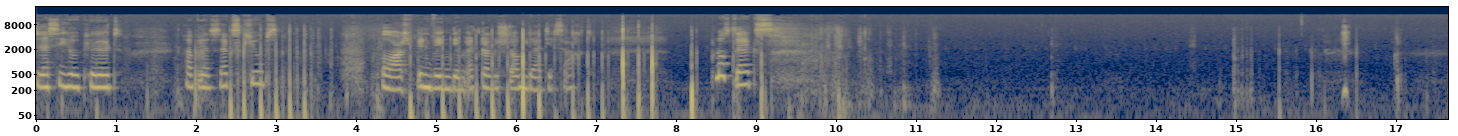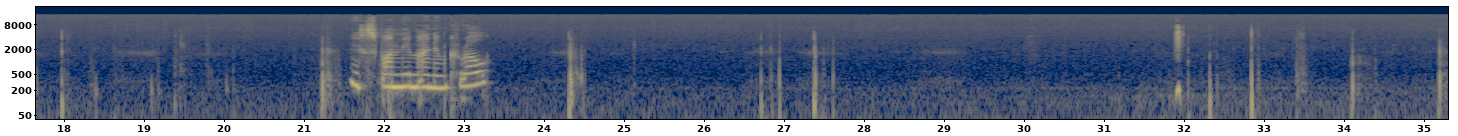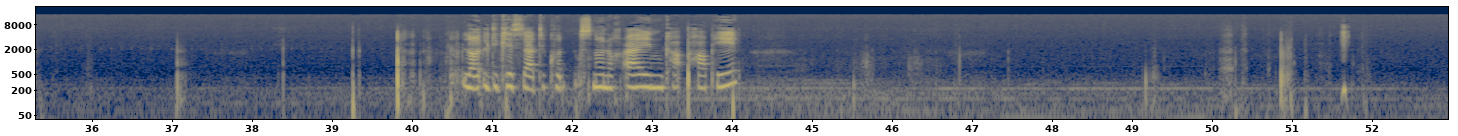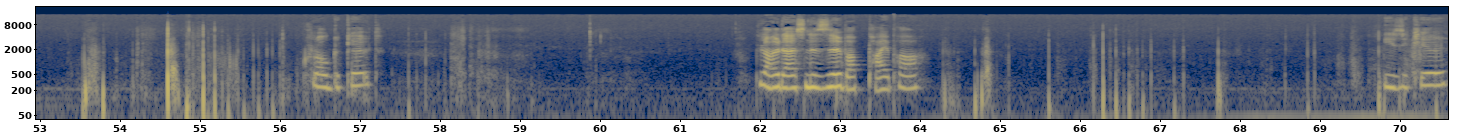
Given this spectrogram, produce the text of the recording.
Jessie gekillt. Habe jetzt sechs Cubes. Oh, ich bin wegen dem Edgar gestorben. Der hat jetzt acht. Plus sechs. Ich spawn neben einem Crow. Leute, die Kiste hatte kurz nur noch ein K HP. Crow gekillt. Lol, da ist eine Silberpiper. Easy Kill.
